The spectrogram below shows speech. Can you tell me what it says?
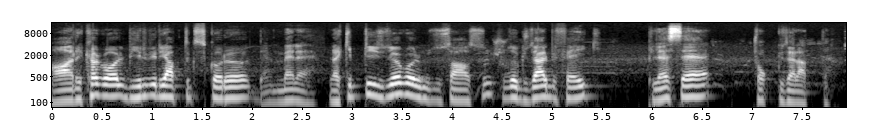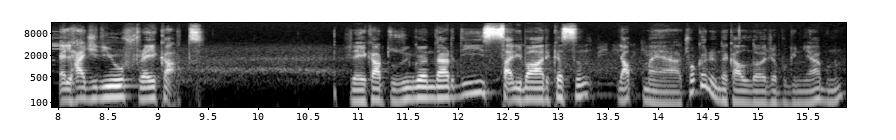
Harika gol. 1-1 yaptık skoru. Dembele. Rakip de izliyor golümüzü sağ olsun. Şurada güzel bir fake. Plase çok güzel attı. El Hacı Diouf Rijkaard. Rijkaard uzun gönderdi. Saliba harikasın. Yapma ya. Çok önünde kaldı hoca bugün ya bunun.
